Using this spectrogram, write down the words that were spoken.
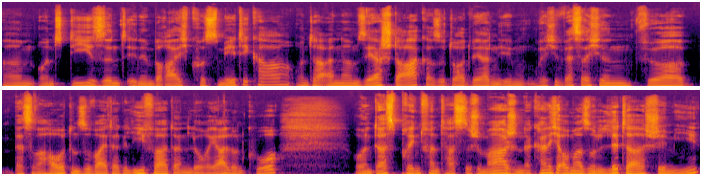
ähm, und die sind in dem Bereich Kosmetika unter anderem sehr stark. Also dort werden eben welche Wässerchen für bessere Haut und so weiter geliefert an L'Oreal und Co. Und das bringt fantastische Margen. Da kann ich auch mal so ein Liter Chemie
